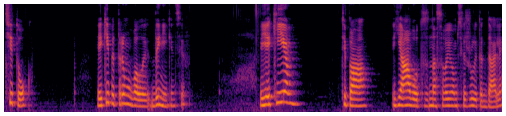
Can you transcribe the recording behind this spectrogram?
тіток, які підтримували денікінців, які, типа, я от на своєму сижу і так далі,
